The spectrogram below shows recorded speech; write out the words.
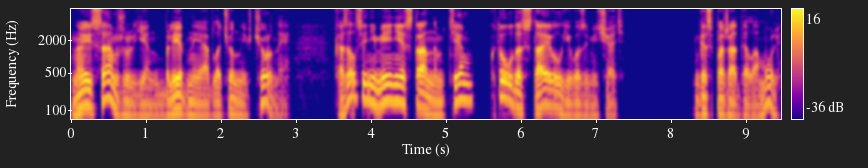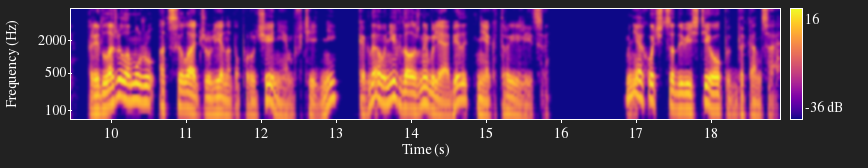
Но и сам Жульен, бледный и облаченный в черное, казался не менее странным тем, кто удостаивал его замечать. Госпожа де Ламоль предложила мужу отсылать Жульена по поручениям в те дни, когда у них должны были обедать некоторые лица. «Мне хочется довести опыт до конца»,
